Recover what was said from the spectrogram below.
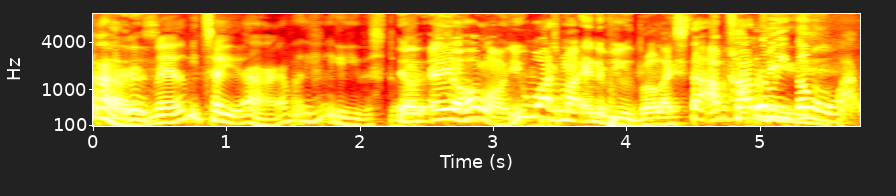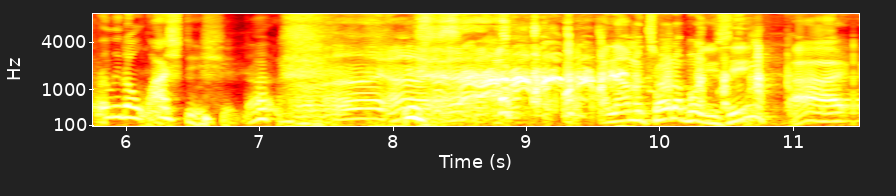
don't All right, This- man. Let me tell you. All right, I'm gonna give you the story. Yo, hey, yo, hold on. You watch my interviews, bro. Like, stop. I'm I trying really to be. don't. I really don't watch this shit. Dog. All right, all right, all right. and I'm gonna turn up on you. See? All right.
